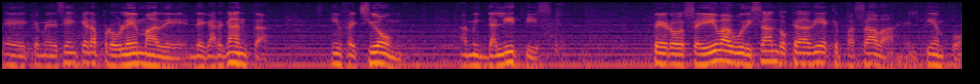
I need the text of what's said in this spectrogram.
eh, que me decían que era problema de, garganta, infección, amigdalitis, pero se iba agudizando cada día que pasaba el tiempo.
